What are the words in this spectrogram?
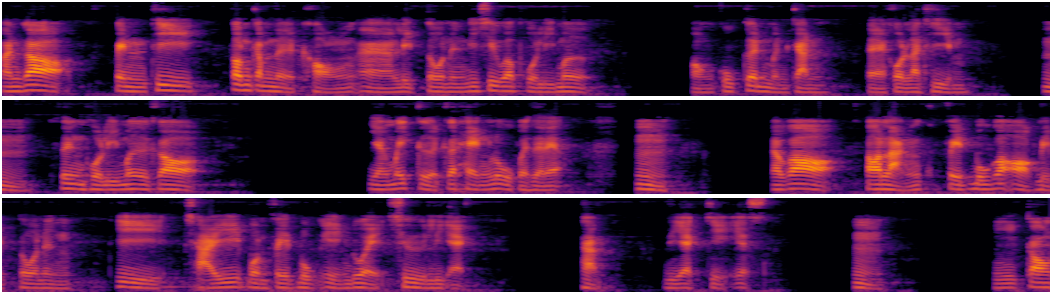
มันก็เป็นที่ต้นกำเนิดของอ่า lib ตัวหนึ่งที่ชื่อว่า Polymer ของ Google เหมือนกัน แต่คนละทีม อืม ซึ่ง Polymer ก็ยังไม่เกิดก็แทงลูกไปซะแล้ว อืม แล้วก็ตอนหลัง Facebook ก็ออก lib ตัวหนึ่งที่ใช้บน Facebook เองด้วยชื่อ React ครับ React JS อืม นี้กล้อง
